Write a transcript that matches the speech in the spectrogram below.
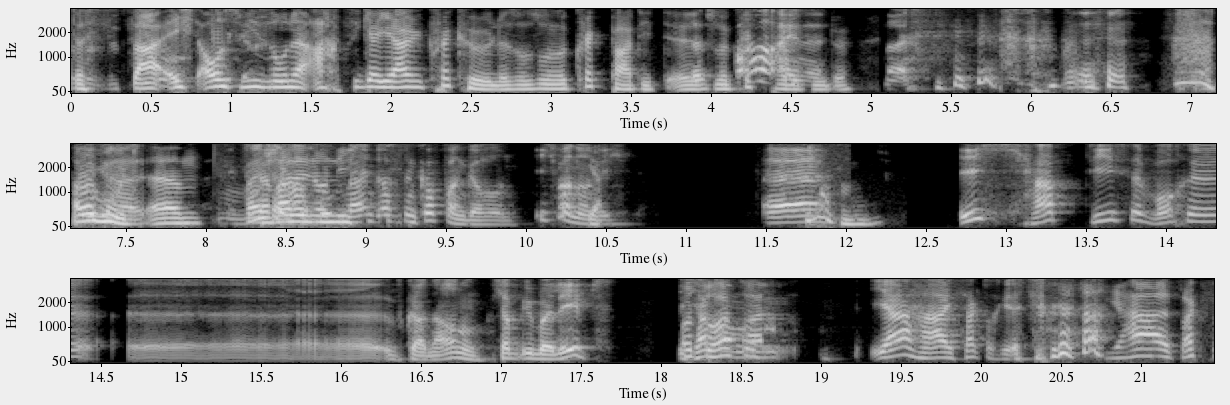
Das sah echt aus wie so eine 80er Jahre Crackhöhle, so, so eine Crackparty, äh, Das so eine war Crackparty-Bude. Nein. Aber Egal. gut, ähm, du, war noch nicht- klein, du hast den Kopf angehauen. Ich war noch Ja. nicht. Äh, ich habe diese Woche, äh, keine Ahnung, ich habe überlebt. Ich Und hab du hast was- Ja, ha, ich sag doch jetzt. Ja, sag's,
